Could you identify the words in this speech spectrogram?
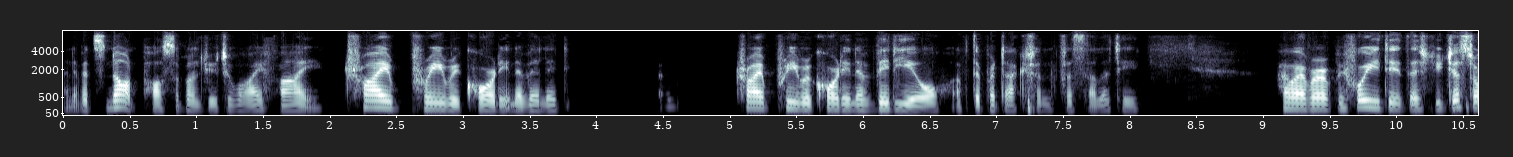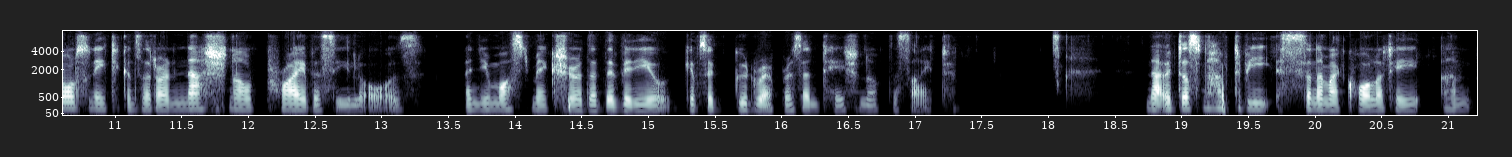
and if it's not possible due to Wi-Fi, try pre-recording a video, try pre-recording a video of the production facility. However, before you do this, you just also need to consider national privacy laws, and you must make sure that the video gives a good representation of the site. Now, it doesn't have to be cinema quality and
